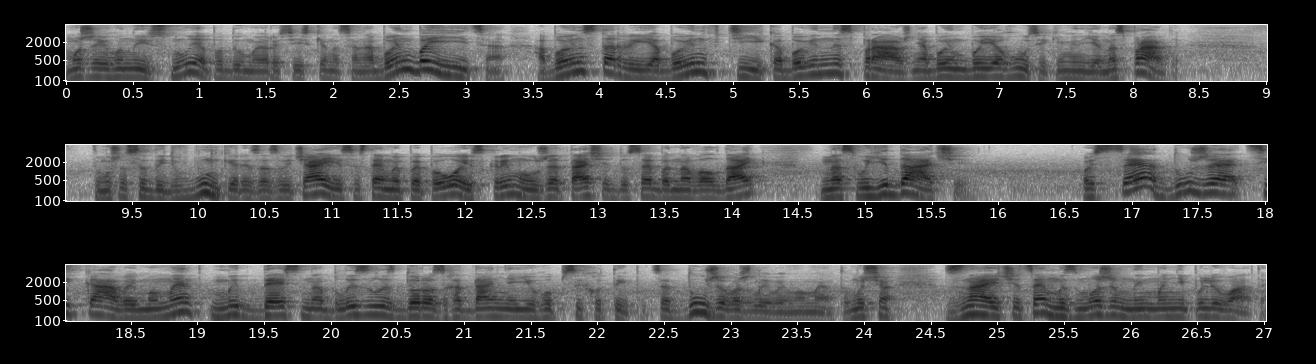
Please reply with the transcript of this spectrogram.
може його не існує, подумає російське населення, або він боїться, або він старий, або він втік, або він не справжній, або він боягуз, яким він є насправді. Тому що сидить в бункері зазвичай, і системи ППО із Криму вже тащать до себе на Валдай на свої дачі. Ось це дуже цікавий момент. Ми десь наблизились до розгадання його психотипу. Це дуже важливий момент, тому що, знаючи це, ми зможемо ним маніпулювати.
